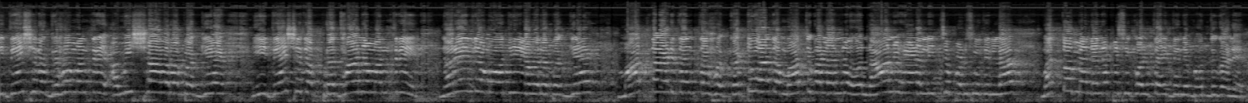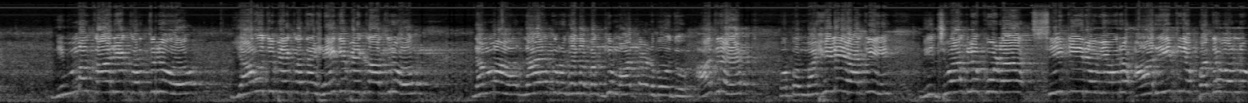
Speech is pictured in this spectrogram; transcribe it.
ಈ ದೇಶದ ಗೃಹ ಮಂತ್ರಿ ಅಮಿತ್ ಶಾ ಅವರ ಬಗ್ಗೆ, ಈ ದೇಶದ ಪ್ರಧಾನಮಂತ್ರಿ ನರೇಂದ್ರ ಮೋದಿ ಅವರ ಬಗ್ಗೆ ಮಾತನಾಡಿದಂತಹ ಕಟುವಾದ ಮಾತುಗಳನ್ನು ನಾನು ಹೇಳಲು ಇಚ್ಛೆ ಪಡಿಸುವುದಿಲ್ಲ. ಮತ್ತೊಮ್ಮೆ ನೆನಪಿಸಿಕೊಳ್ತಾ ಇದ್ದೇನೆ ಬಂಧುಗಳೇ. ನಿಮ್ಮ ಕಾರ್ಯಕರ್ತರು ಯಾವುದು ಬೇಕಾದ್ರೆ ಹೇಗೆ ಬೇಕಾದರೂ ನಮ್ಮ ನಾಯಕರುಗಳ ಬಗ್ಗೆ ಮಾತಾಡ್ಬೋದು. ಆದರೆ ಒಬ್ಬ ಮಹಿಳೆಯಾಗಿ ನಿಜವಾಗ್ಲೂ ಕೂಡ ಸಿ ಟಿ ರವಿಯವರು ಆ ರೀತಿಯ ಪದವನ್ನು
